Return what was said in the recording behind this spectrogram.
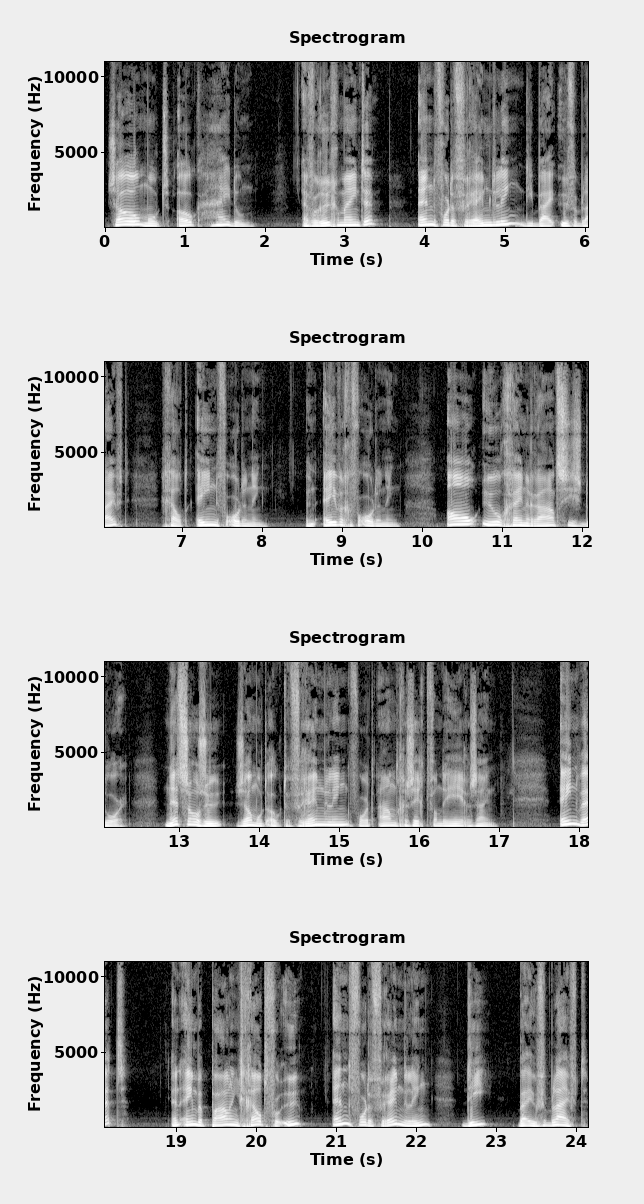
Zo moet ook hij doen. En voor uw gemeente en voor de vreemdeling die bij u verblijft, geldt één verordening, een eeuwige verordening, al uw generaties door. Net zoals u, zo moet ook de vreemdeling voor het aangezicht van de Heere zijn. Eén wet en één bepaling geldt voor u en voor de vreemdeling die bij u verblijft.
